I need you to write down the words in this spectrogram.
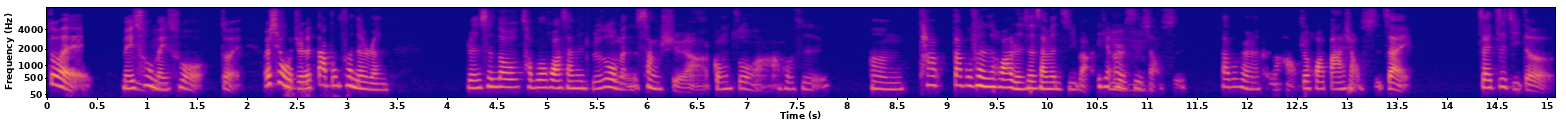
对，没错，没错，对。而且我觉得大部分的人，人生都差不多花三分，比如说我们上学啊、工作啊，或是嗯，他大部分是花人生三分之一吧，一天二十四小时，嗯、大部分人可能好就花八小时在在自己的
